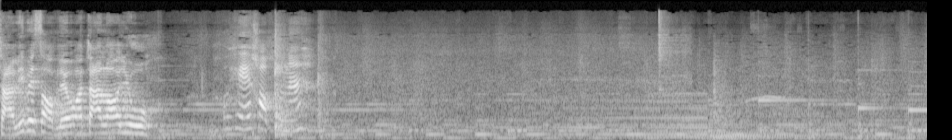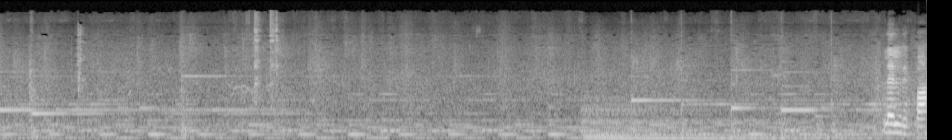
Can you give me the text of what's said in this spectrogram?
จ่ารีบไปสอบเร็วอาจารย์รออยู่ โอเค ขอบคุณนะ เล่นเลยปะ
